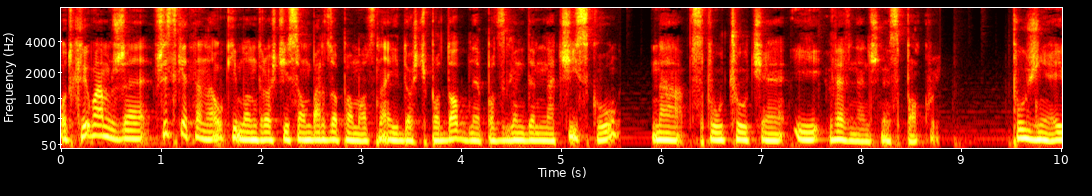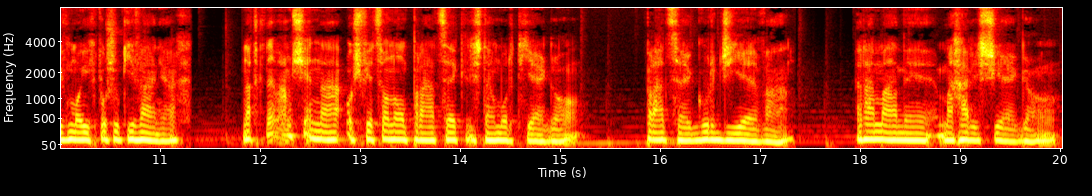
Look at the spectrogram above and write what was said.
Odkryłam, że wszystkie te nauki mądrości są bardzo pomocne i dość podobne pod względem nacisku na współczucie i wewnętrzny spokój. Później w moich poszukiwaniach natknęłam się na oświeconą pracę Krishnamurtiego, pracę Gurdjieffa, Ramany Maharishiego,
